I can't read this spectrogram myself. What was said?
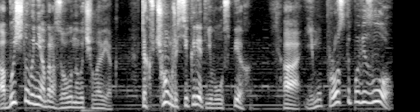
обычного необразованного человека. Так в чем же секрет его успеха? А ему просто повезло.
